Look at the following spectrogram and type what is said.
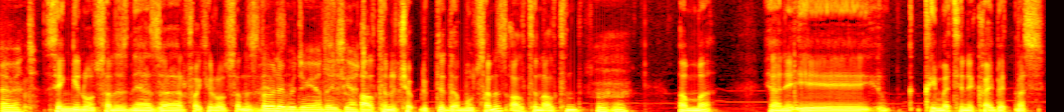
Evet. Zengin olsanız ne yazar, fakir olsanız ne Öyle yazar. bir dünyadayız gerçekten. Altını çöplükte de bulsanız altın altındır. Ama yani e, kıymetini kaybetmez.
